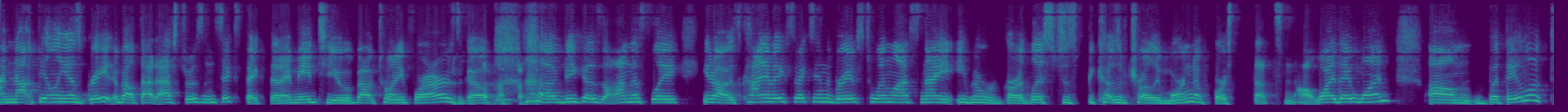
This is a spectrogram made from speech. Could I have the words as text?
I'm not feeling as great about that Astros and six pick that I made to you about 24 hours ago, uh, because honestly, you know, I was kind of expecting the Braves to win last night, even regardless, just because of Charlie Morton. Of course, that's not why they won, um, but they looked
